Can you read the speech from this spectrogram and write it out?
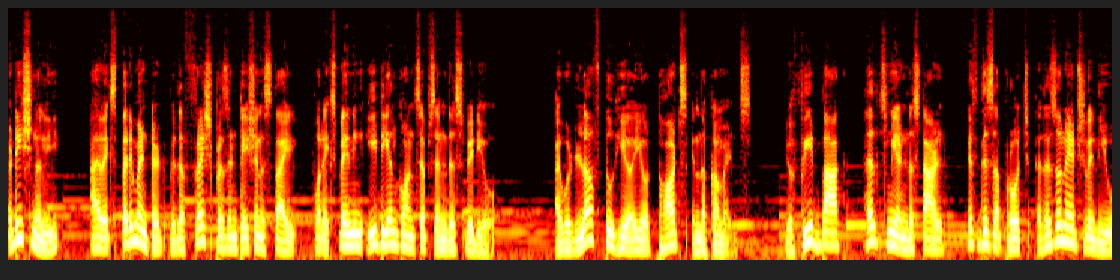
Additionally, I have experimented with a fresh presentation style for explaining ETL concepts in this video. I would love to hear your thoughts in the comments. Your feedback helps me understand if this approach resonates with you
